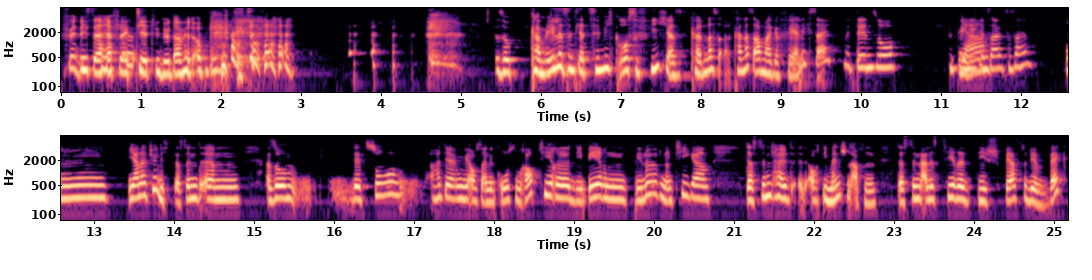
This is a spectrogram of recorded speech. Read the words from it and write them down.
Finde ich sehr reflektiert, wie du damit umgehst. so, Kamele sind ja ziemlich große Viecher. Können das, kann das auch mal gefährlich sein, mit denen so ja. zu sein? Mm, ja, natürlich. Das sind, ähm, also der Zoo hat ja irgendwie auch seine großen Raubtiere, die Bären, die Löwen und Tiger. Das sind halt auch die Menschenaffen. Das sind alles Tiere, die sperrst du dir weg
